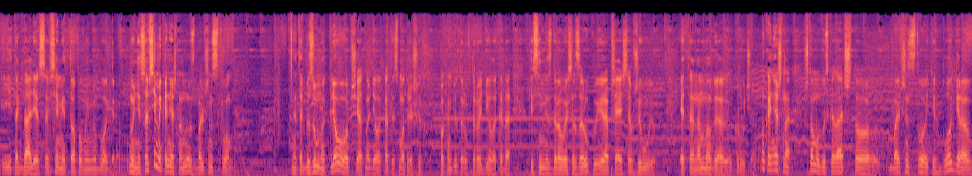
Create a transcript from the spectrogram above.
и так далее, со всеми топовыми блогерами. Ну, не со всеми, конечно, но с большинством. Это безумно клево вообще. Одно дело, когда ты смотришь их по компьютеру, второе дело, когда ты с ними здороваешься за руку и общаешься вживую. Это намного круче. Ну, конечно, что могу сказать, что большинство этих блогеров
